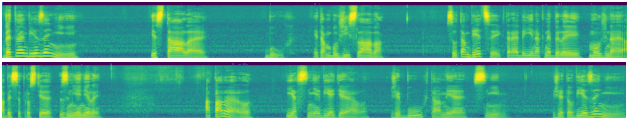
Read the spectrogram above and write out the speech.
Ve tvém vězení je stále Bůh. Je tam boží sláva. Jsou tam věci, které by jinak nebyly možné, aby se prostě změnily. A Pavel jasně věděl, že Bůh tam je s ním. Že to vězení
